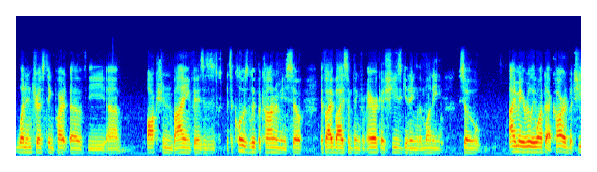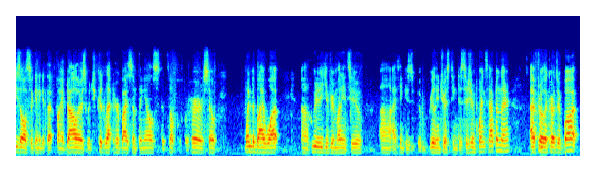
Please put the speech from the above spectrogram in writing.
one interesting part of the um, auction buying phase is it's, it's a closed loop economy. So if I buy something from Erica, she's getting the money. So I may really want that card, but she's also going to get that five dollars, which could let her buy something else that's helpful for her. So, when to buy what, uh, who to give your money to, uh, I think is really interesting decision points happen there. After all the cards are bought,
